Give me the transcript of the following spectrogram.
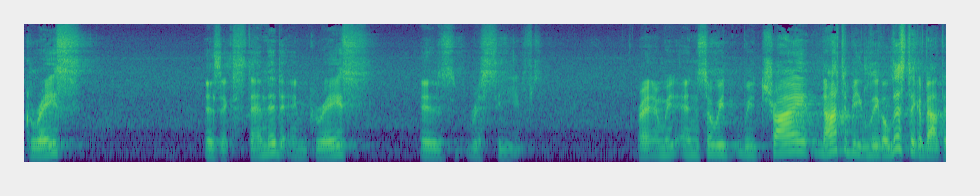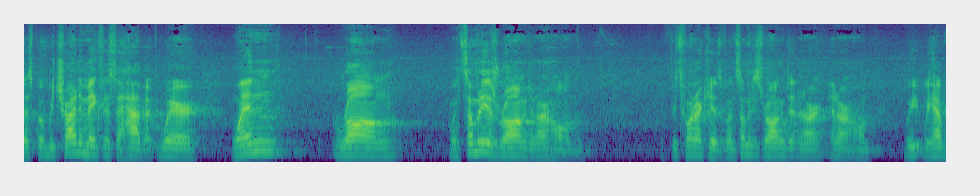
grace is extended and grace is received. Right? And, we, and so we, we try not to be legalistic about this, but we try to make this a habit where when wrong, when somebody is wronged in our home, between our kids, when somebody's wronged in our, in our home, we, we, have,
